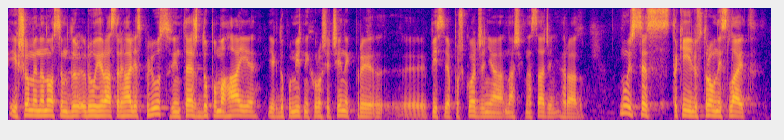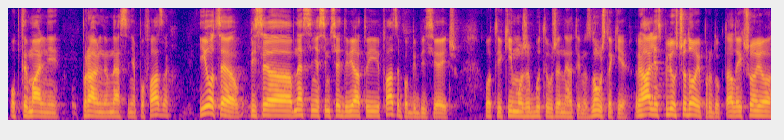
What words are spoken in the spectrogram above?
Якщо ми наносимо другий раз Регаліс Плюс, він теж допомагає як допоміжний хороший чинник при, е, після пошкодження наших насаджень граду. Ну і це такий ілюстрований слайд, оптимальні, правильне внесення по фазах. І оце після внесення 79-ї фази по BBCH, от який може бути вже негативний. Знову ж таки, Регаліс плюс чудовий продукт, але якщо його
